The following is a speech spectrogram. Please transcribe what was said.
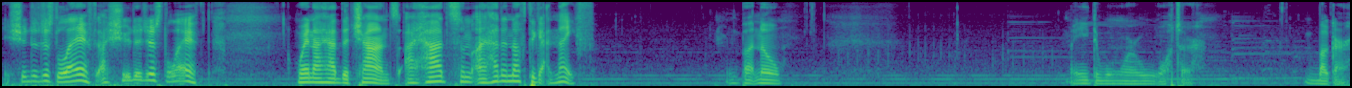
You should have just left. I should have just left when I had the chance. I had some I had enough to get a knife. But no. I need more water. Bugger.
